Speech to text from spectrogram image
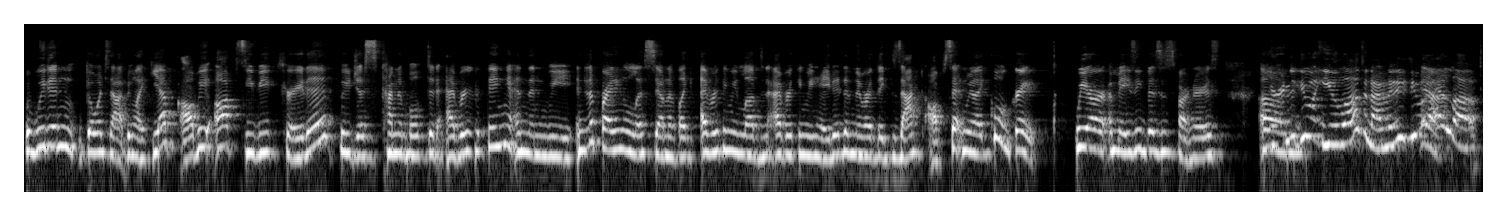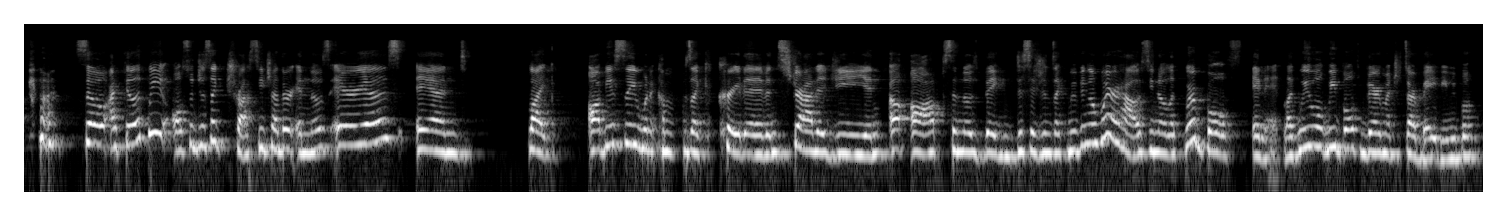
But we didn't go into that being like, yep, I'll be ops, you be creative. We just kind of both did everything. And then we ended up writing a list down of like everything we loved and everything we hated. And they were the exact opposite. And we are like, cool, great. We are amazing business partners. You're going to Um, do what you love, and I'm going to do what yeah. I love. so I feel like we also just like trust each other in those areas. And like, obviously, when it comes like creative and strategy and uh, ops and those big decisions, like moving a warehouse, you know, like we're both in it. Like, we will, we both very much, it's our baby. We both,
